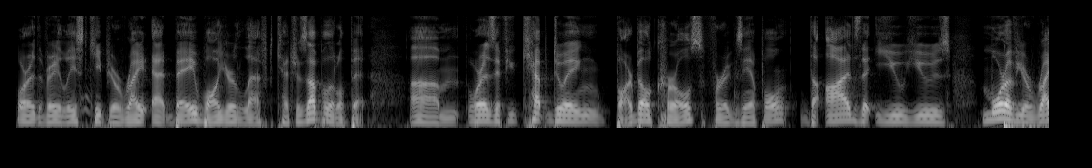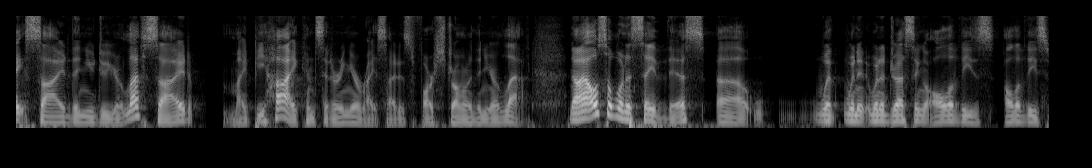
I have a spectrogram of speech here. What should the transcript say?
or at the very least, keep your right at bay while your left catches up a little bit. Um, whereas if you kept doing barbell curls, for example, the odds that you use more of your right side than you do your left side might be high, considering your right side is far stronger than your left. Now, I also want to say this uh, with when it, when addressing all of these all of these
